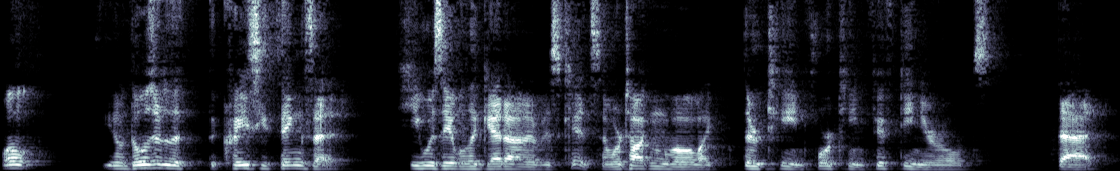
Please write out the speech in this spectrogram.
Well, you know, those are the, the crazy things that he was able to get out of his kids. And we're talking about like 13, 14, 15 year olds that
